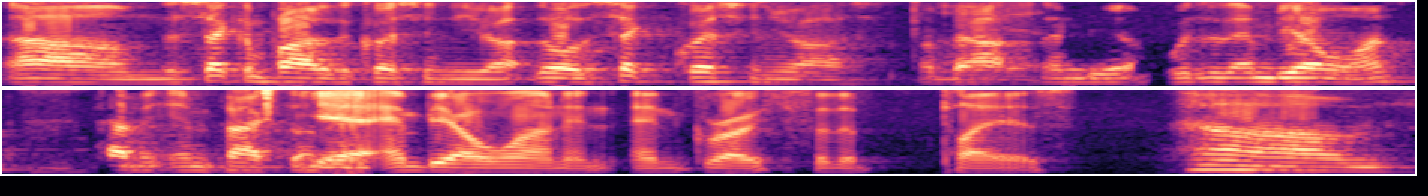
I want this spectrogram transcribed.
Um, the second part of the question you asked, well, the second question you asked about yeah. NBL, was it NBL one? Having impact on Yeah, NBL one and, and growth for the players. Um,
